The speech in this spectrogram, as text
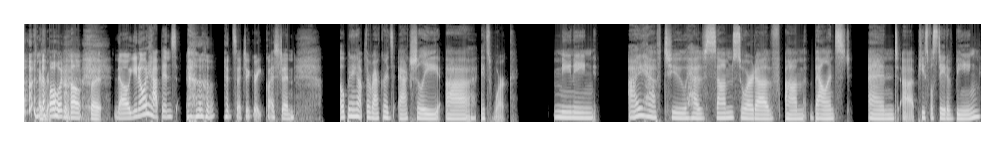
no, no, but no. You know what happens? it's such a great question. Opening up the records actually, uh, it's work, meaning I have to have some sort of um, balanced and uh, peaceful state of being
